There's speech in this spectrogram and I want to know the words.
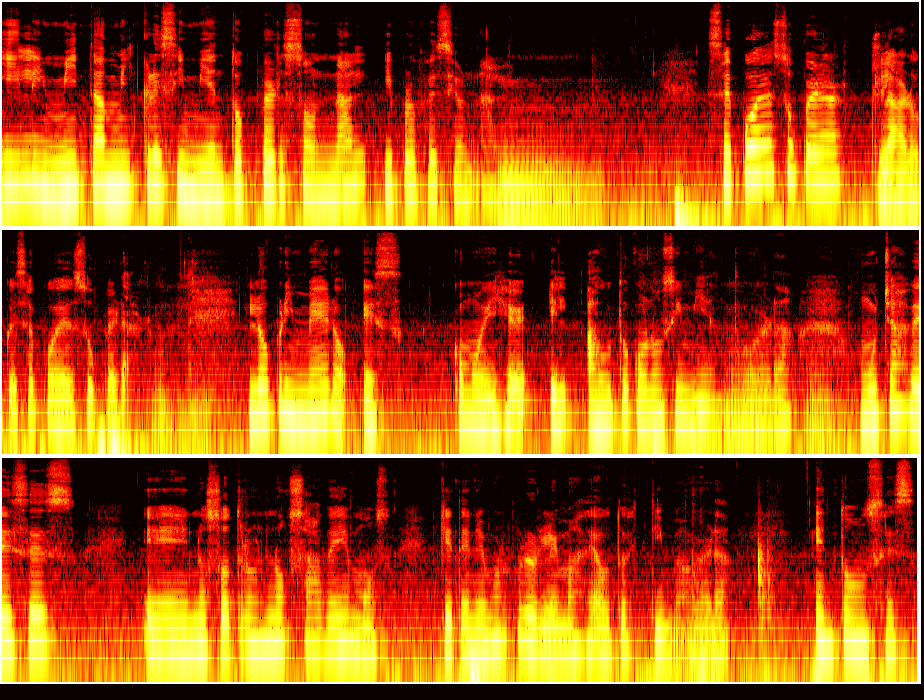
y limita mi crecimiento personal y profesional. Mm. ¿Se puede superar? Claro que se puede superar. Lo primero es, como dije, el autoconocimiento, mm, ¿verdad? Mm. Muchas veces eh, nosotros no sabemos que tenemos problemas de autoestima, ¿verdad? Entonces,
